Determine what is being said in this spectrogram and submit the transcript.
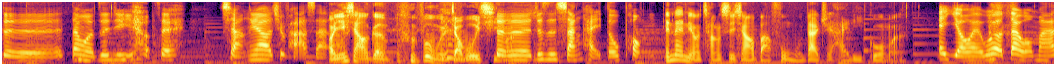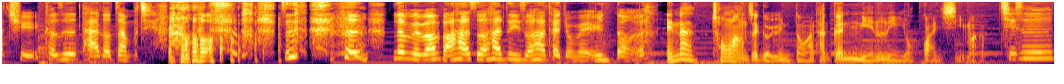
对对对，但我最近也有在想要去爬山，哦，也想要跟父父母的脚步一起。对，对对，就是山海都碰一点。哎，那你有尝试想要把父母带去海里过吗？哎、欸，有哎、欸，我有带我妈去，可是她都站不起来，这这那那没办法，她说她自己说她太久没运动了。哎、欸，那冲浪这个运动啊，它跟年龄有关系吗？其实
